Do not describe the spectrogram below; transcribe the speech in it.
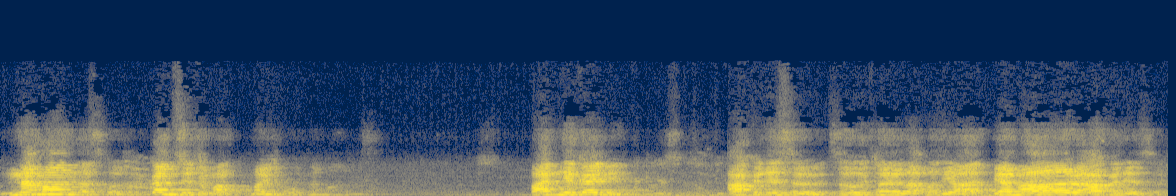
نہ مانس خاطر کم سے مجبور نہ مانس پنہ کمہ عقل ست لفظ یاد بیمار عقل ست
